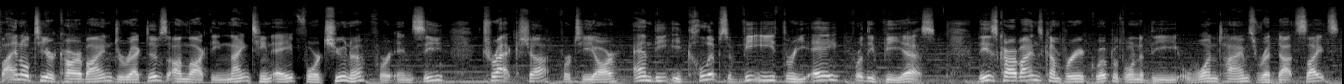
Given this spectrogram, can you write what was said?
Final tier carbine directives unlock the 19A Fortuna for NC, TRAC-Shot for TR, and the Eclipse VE3A for the VS. These carbines come pre-equipped with one of the 1 times red dot sights,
